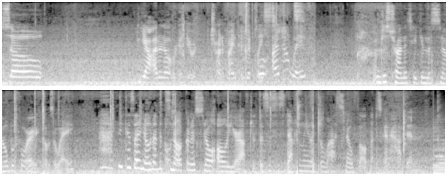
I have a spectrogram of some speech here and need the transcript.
So yeah I don't know what we're gonna do. We're trying to find a good place well, either way. I'm just trying to take in the snow before it goes away. Because I know that it's not going to snow all year after this. This is definitely like the last snowfall that's going to happen.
